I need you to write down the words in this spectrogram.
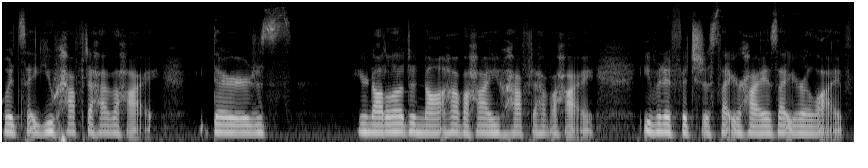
would say, You have to have a high. There's, you're not allowed to not have a high. You have to have a high, even if it's just that your high is that you're alive.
